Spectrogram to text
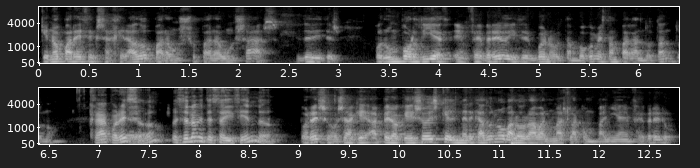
que no parece exagerado para un, para un SaaS. Entonces dices, por un por 10 en febrero dices, bueno, tampoco me están pagando tanto, ¿no? Claro, por eso. Eh, eso es lo que te estoy diciendo. Por eso, o sea, que, pero que eso es que el mercado no valoraban más la compañía en febrero.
